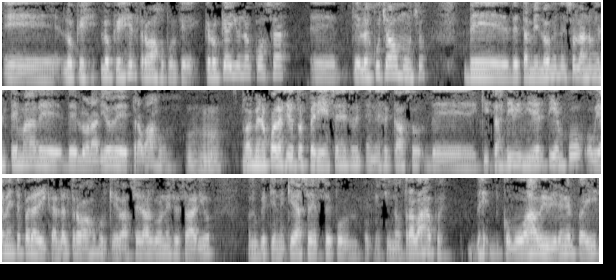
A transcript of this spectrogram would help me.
eh, lo, que, es- lo que es el trabajo, porque creo que hay una cosa eh, que lo he escuchado mucho de, de también los venezolanos, el tema de, del horario de trabajo. O al menos cuál ha sido tu experiencia en ese, en ese caso de quizás dividir el tiempo, obviamente para dedicarle al trabajo, porque va a ser algo necesario, algo que tiene que hacerse, por, porque si no trabaja, pues de- cómo vas a vivir en el país,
